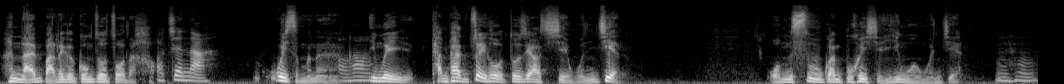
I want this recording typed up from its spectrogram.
很难把那个工作做得好。哦，真的啊、为什么呢？因为谈判最后都是要写文件，我们事务官不会写英文文件，嗯哼，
